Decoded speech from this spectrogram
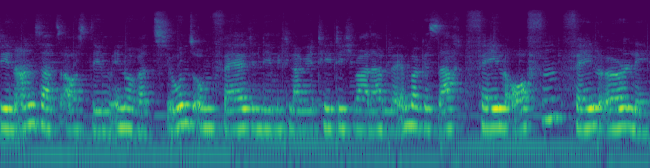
den Ansatz aus dem Innovationsumfeld, in dem ich lange tätig war. Da haben wir immer gesagt, fail often, fail early.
